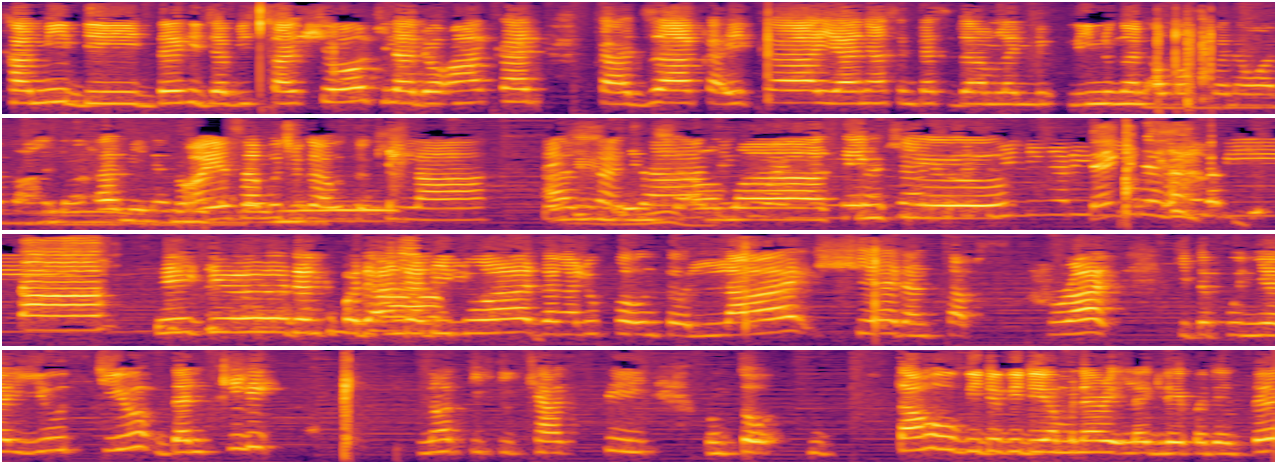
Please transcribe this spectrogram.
kami di The Hijabi Style Show kita doakan Kak Azhar, Kak Ika, Yana sentiasa dalam lindung- lindungan Allah Subhanahu Wa Taala. Amin. amin. Doa yang sama juga untuk Kila. Thank you Amin, insyaAllah. Thank you. Thank you. Thank you dan kepada anda di luar jangan lupa untuk like, share dan subscribe kita punya YouTube dan klik notifikasi untuk tahu video-video yang menarik lagi daripada The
